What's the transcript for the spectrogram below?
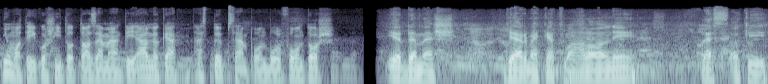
nyomatékosította az MNT elnöke, ez több szempontból fontos. Érdemes gyermeket vállalni, lesz, aki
